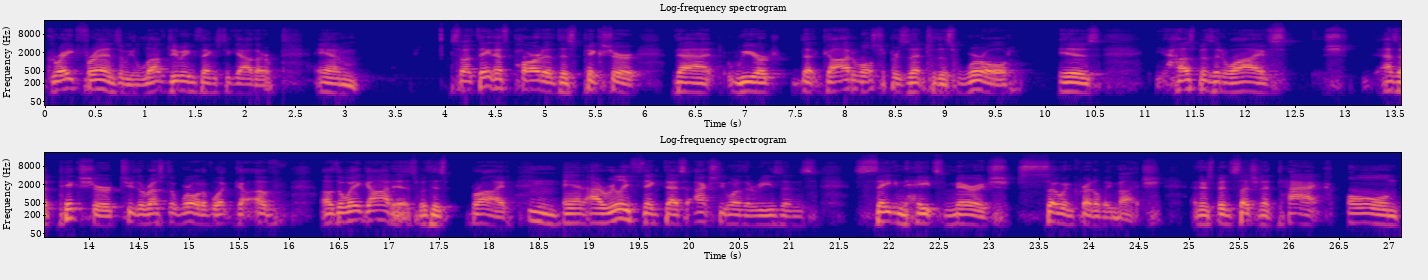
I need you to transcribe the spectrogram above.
great friends and we love doing things together and so I think that's part of this picture that we are that God wants to present to this world is husbands and wives as a picture to the rest of the world of what God, of of the way God is with His bride. Mm. And I really think that's actually one of the reasons Satan hates marriage so incredibly much. And there's been such an attack on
